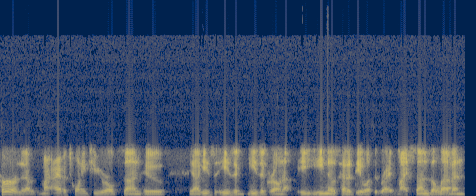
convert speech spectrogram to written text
her that I was. My, I have a 22 year old son who you know he's he's a he's a grown up. He he knows how to deal with it. Right. My son's 11,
